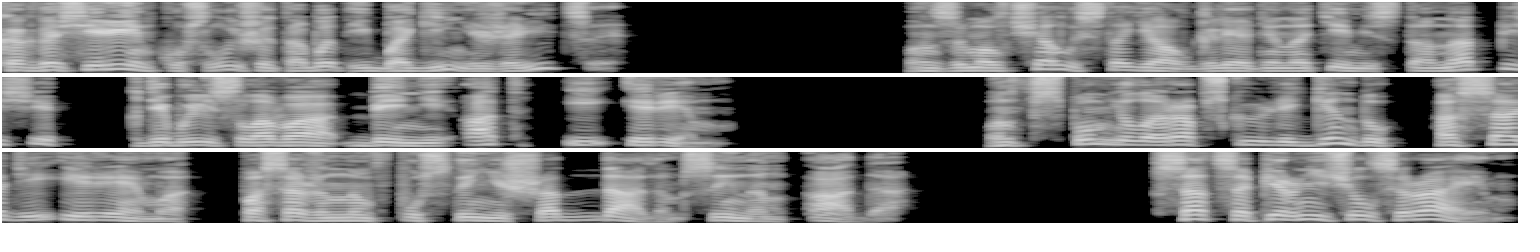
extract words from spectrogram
Когда Сиринку слышит об этой богине-жрице, он замолчал и стоял, глядя на те места надписи, где были слова Бени-Ад и Эрем он вспомнил арабскую легенду о саде Ирема, посаженном в пустыне Шаддадом, сыном Ада. Сад соперничал с раем,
